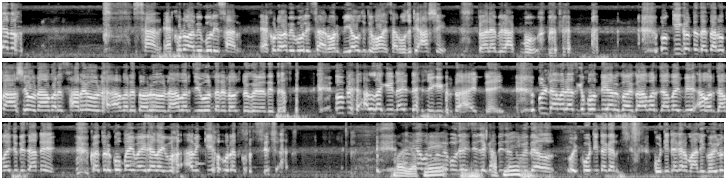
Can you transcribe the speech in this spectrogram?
কেন? স্যার, এখনও আমি বলি, স্যার, এখনও আমি বলি, স্যার, ওর বিয়াও যদি হয়, স্যার, ও যদি আসে, তাহলে আমি রাখব। ও কি করতে চায়, স্যার, ও তো আসেও না না ধরেও না, আমার জীবনটারে নষ্ট করে আল্লাহ কি নাই, দেশে কি কোনো আইন নাই? উল্টা আমার আজকে ফোন দিয়ে আরও কয় আমার জামাই আমার জামাই যদি জানে, কয়, তোর কোপাই মাইরে লাইব, আমি কি অপরাধ করছি, স্যার? ভাই আপনি বুঝাইছি যে খাদিজা তুমি দাও ওই কোটি টাকার কোটি টাকার মালিক হইল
